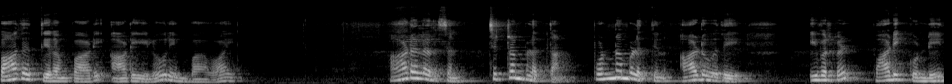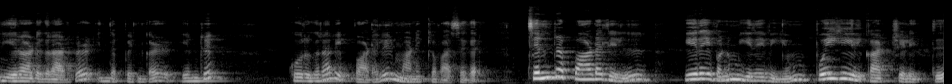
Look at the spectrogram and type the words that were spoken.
பாதத்திறம்பாடி ஆடியிலோர் எம்பாவாய். ஆடலரசன் சிற்றம்பலத்தான் பொன்னம்பலத்தின் ஆடுவதை இவர்கள் பாடிக்கொண்டே நீராடுகிறார்கள் இந்த பெண்கள் என்று கூறுகிறார் இப்பாடலில் மாணிக்கவாசகர். சென்ற பாடலில் இறைவனும் இறைவியும் பொய்கையில் காட்சியளித்து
